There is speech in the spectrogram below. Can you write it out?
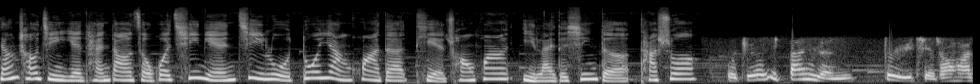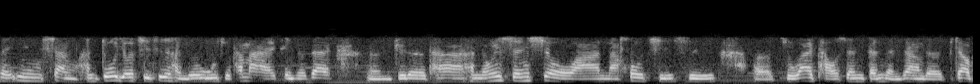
杨朝景也谈到走过七年记录多样化的铁窗花以来的心得。他说：“我觉得一般人对于铁窗花的印象很多，尤其是很多屋主，他们还停留在嗯，觉得它很容易生锈啊，然后其实呃阻碍逃生等等这样的比较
